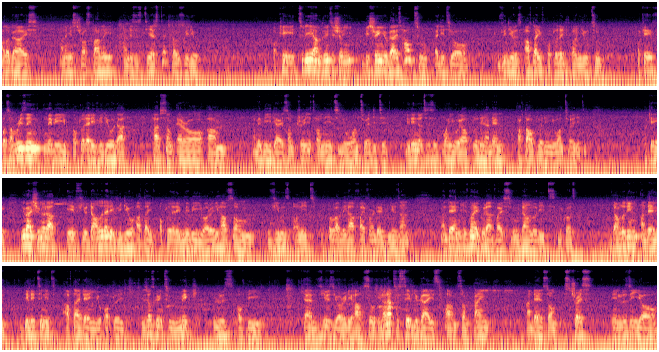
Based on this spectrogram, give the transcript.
hello guys. My name is Trust Stanley and this is TS Tech Talks video. Okay today I'm going to show you be showing you guys how to edit your videos after you've uploaded it on YouTube. Okay for some reason maybe you've uploaded a video that had some error um or maybe there is some credit on it you want to edit it. You didn't notice it when you were uploading and then after uploading you want to edit it okay you guys should know that if you downloaded a video after you've uploaded it maybe you already have some views on it. You probably have 500 views and and then it's not a good advice to download it because downloading and then deleting it after then you upload it is just going to make lose of the um, views you already have. So in order to save you guys um, some time and then some stress in losing your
